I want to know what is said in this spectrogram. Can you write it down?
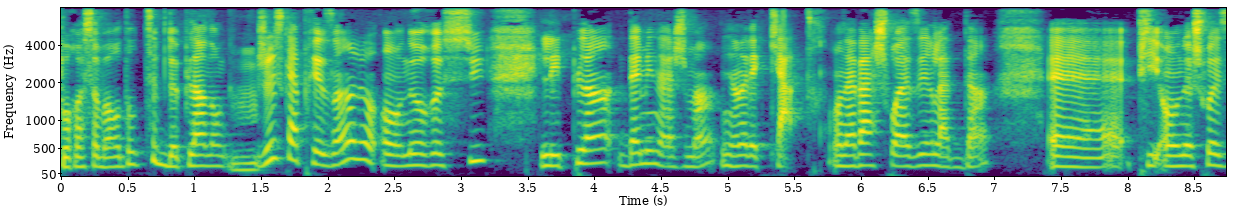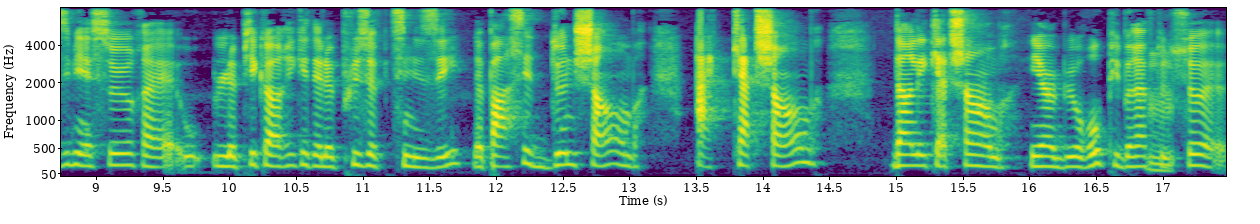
pour recevoir d'autres types de plans. Donc jusqu'à présent, là, on a reçu les plans d'aménagement. Il y en avait quatre. On avait à choisir là-dedans. Euh, puis on a choisi bien sûr euh, le pied carré qui était le plus optimisé, de passer d'une chambre à quatre chambres. Dans les quatre chambres, il y a un bureau, puis bref, tout ça, euh,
